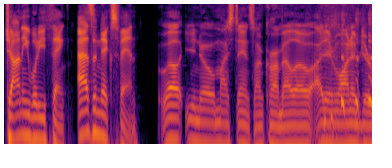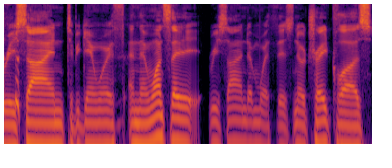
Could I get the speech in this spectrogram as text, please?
Johnny, what do you think as a Knicks fan? Well, you know my stance on Carmelo. I didn't want him to re-sign to begin with, and then once they re-signed him with this no trade clause,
